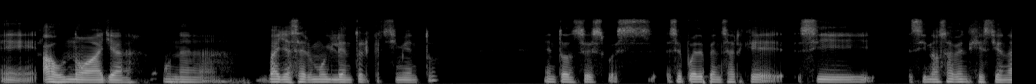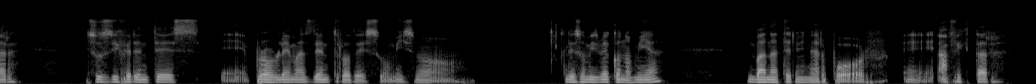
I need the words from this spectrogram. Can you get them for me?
eh, aún no haya una, vaya a ser muy lento el crecimiento. Entonces, pues se puede pensar que si, si no saben gestionar sus diferentes eh, problemas dentro de su mismo, de su misma economía, van a terminar por eh, afectar,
